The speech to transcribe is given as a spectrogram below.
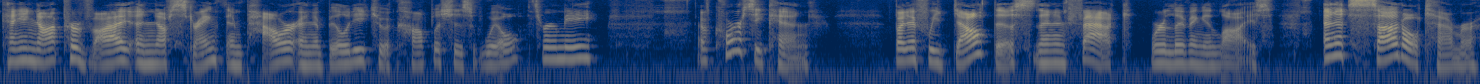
Can he not provide enough strength and power and ability to accomplish his will through me? Of course he can. But if we doubt this, then in fact, we're living in lies. And it's subtle, Tamara.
